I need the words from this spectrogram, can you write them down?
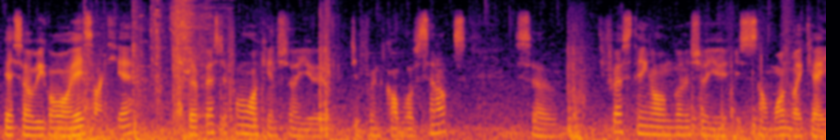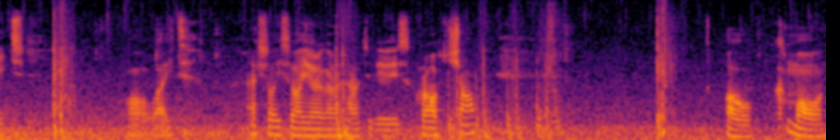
Okay, so we go A side here. So first of all, I can show you a different couple of setups. So the first thing I'm gonna show you is some one-way cage. Oh wait, actually, so you're gonna have to do is crouch jump. Oh, come on.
